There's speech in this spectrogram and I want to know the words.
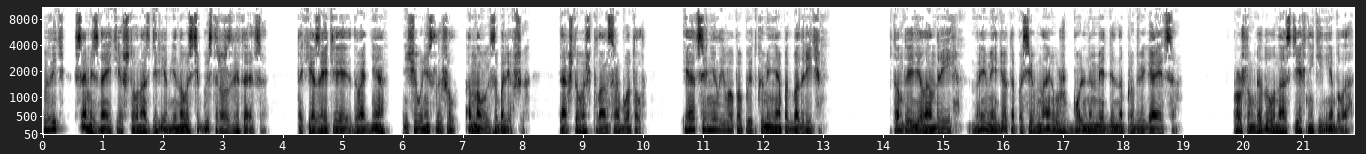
Вы ведь сами знаете, что у нас в деревне новости быстро разлетаются. Так я за эти два дня ничего не слышал о новых заболевших, так что ваш план сработал. Я оценил его попытку меня подбодрить. В том-то и дело, Андрей. Время идет, а посевная уж больно медленно продвигается. В прошлом году у нас техники не было,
